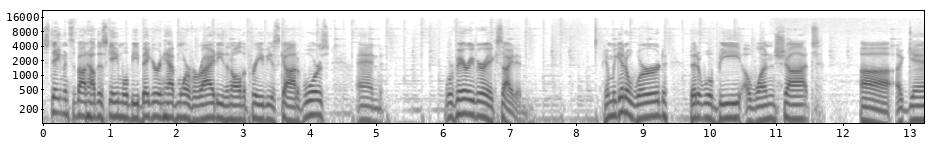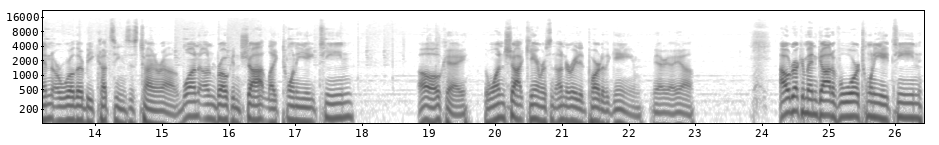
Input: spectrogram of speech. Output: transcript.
statements about how this game will be bigger and have more variety than all the previous God of Wars, and we're very, very excited. Can we get a word that it will be a one shot uh, again, or will there be cutscenes this time around? One unbroken shot like 2018. Oh, okay. The one shot camera is an underrated part of the game. Yeah, yeah, yeah. I would recommend God of War 2018.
